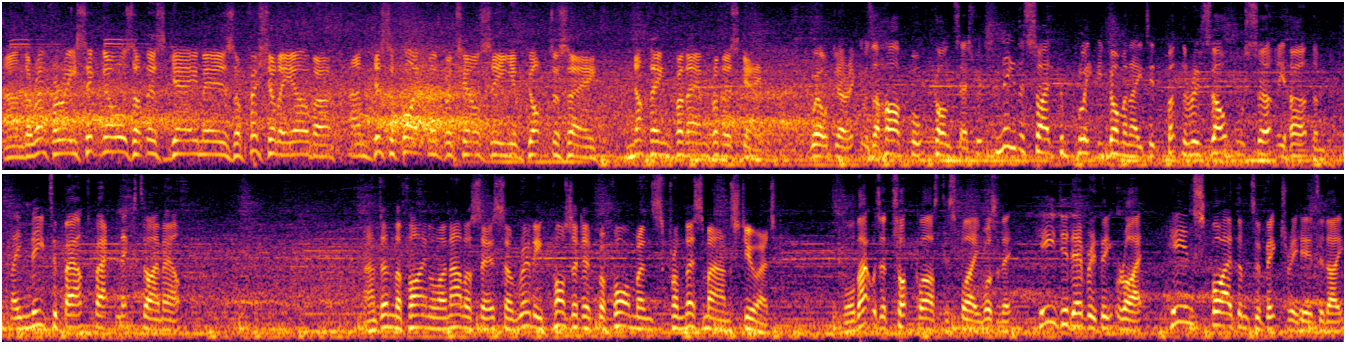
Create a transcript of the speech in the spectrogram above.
And the referee signals that this game is officially over. And disappointment for Chelsea, you've got to say. Nothing for them for this game. Well, Derek, it was a hard-fought contest, which neither side completely dominated, but the result will certainly hurt them. They need to bounce back next time out. And in the final analysis, a really positive performance from this man, Stewart. Well, that was a top-class display, wasn't it? He did everything right. He inspired them to victory here today.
